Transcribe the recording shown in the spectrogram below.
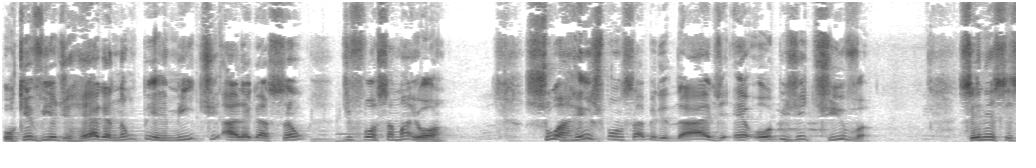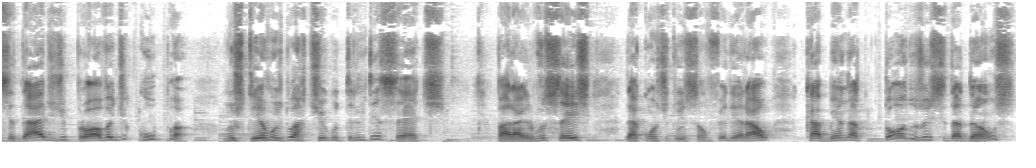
o que, via de regra, não permite a alegação de força maior. Sua responsabilidade é objetiva, sem necessidade de prova de culpa, nos termos do artigo 37, parágrafo 6 da Constituição Federal, cabendo a todos os cidadãos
